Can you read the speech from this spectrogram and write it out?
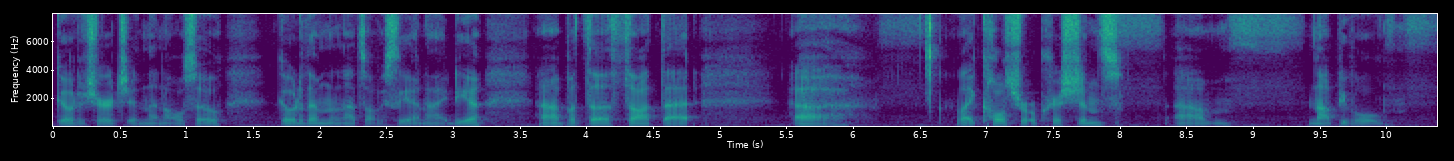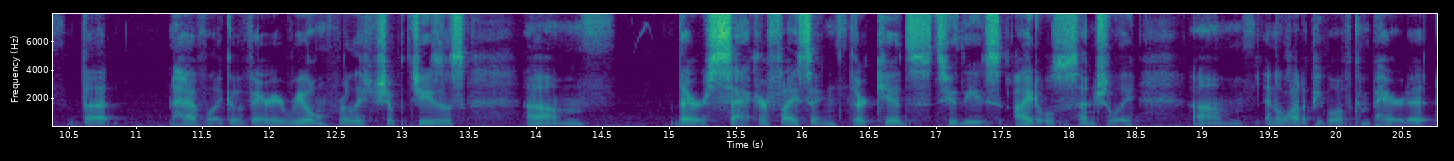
go to church and then also go to them, then that's obviously an idea. but the thought that like cultural Christians. Um, not people that have like a very real relationship with Jesus, um, they're sacrificing their kids to these idols essentially. Um, and a lot of people have compared it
